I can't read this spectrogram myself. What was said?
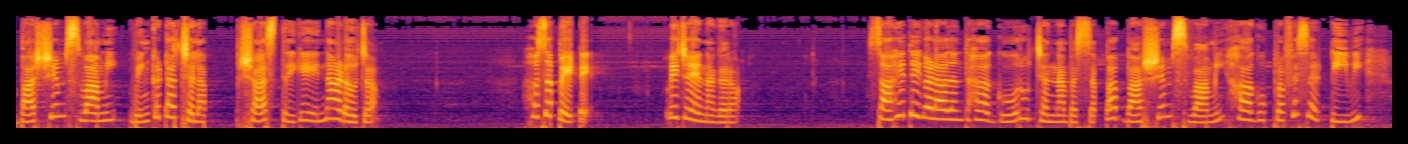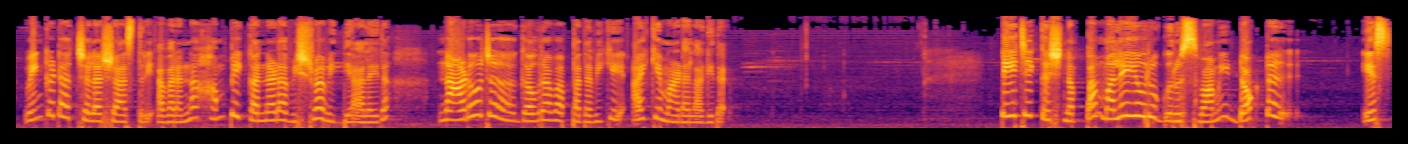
ಭಾಷ್ಯಂ ಸ್ವಾಮಿ ವೆಂಕಟಾಚಲ ಶಾಸ್ತ್ರಿಗೆ ನಾಡೋಜ. ಹೊಸಪೇಟೆ, ವಿಜಯನಗರ. ಸಾಹಿತಿಗಳಾದಂತಹ ಗೋರು ಚನ್ನಬಸಪ್ಪ ಭಾಷ್ಯಂ ಸ್ವಾಮಿ ಹಾಗೂ ಪ್ರೊಫೆಸರ್ ಟಿವಿ ವೆಂಕಟಾಚಲ ಶಾಸ್ತ್ರಿ ಅವರನ್ನು ಹಂಪಿ ಕನ್ನಡ ವಿಶ್ವವಿದ್ಯಾಲಯದ ನಾಡೋಜ ಗೌರವ ಪದವಿಗೆ ಆಯ್ಕೆ ಮಾಡಲಾಗಿದೆ. TG Krishnappa, Maleyur Guruswamy, doctor S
